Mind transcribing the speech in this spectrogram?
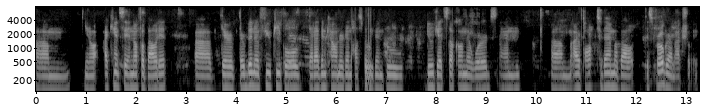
um, you know, I can't say enough about it. Uh, there, there have been a few people that I've encountered in the hospital even who do get stuck on their words. And um, I've talked to them about this program actually.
